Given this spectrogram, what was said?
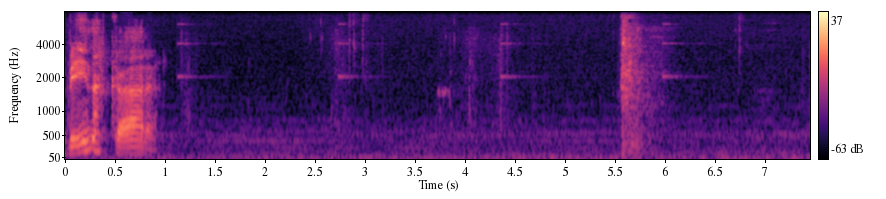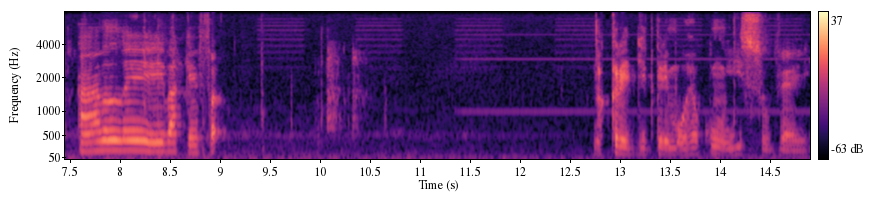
Bem na cara. I believe I can Não acredito que ele morreu com isso, velho.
